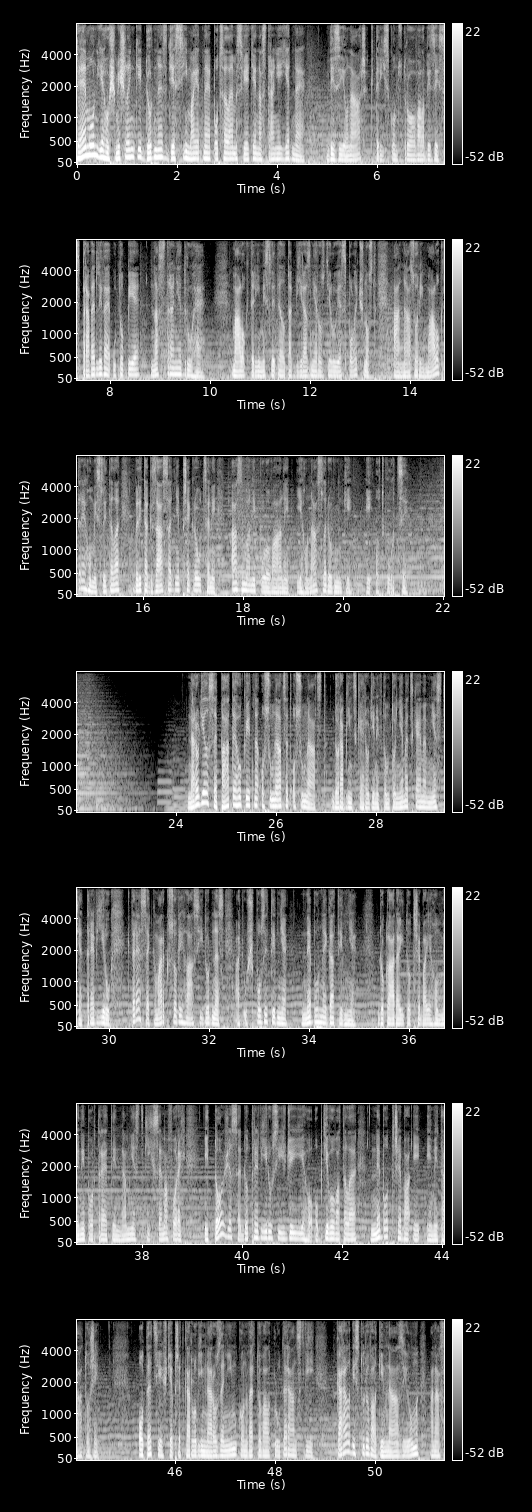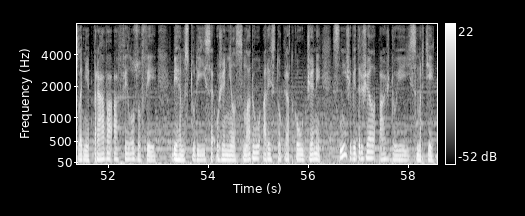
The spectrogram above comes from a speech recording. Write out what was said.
Démon jehož myšlenky dodnes děsí majetné po celém světě na straně jedné. Vizionář, který skonstruoval vizi spravedlivé utopie na straně druhé. Málo který myslitel tak výrazně rozděluje společnost a názory málo kterého myslitele byly tak zásadně překrouceny a zmanipulovány jeho následovníky i odpůrci. Narodil se 5. května 1818 do rabínské rodiny v tomto německém městě Trevíru, které se k Marxovi hlásí dodnes, ať už pozitivně nebo negativně. Dokládají to třeba jeho miniportréty na městských semaforech, i to, že se do Trevíru sjíždějí jeho obdivovatelé nebo třeba i imitátoři. Otec ještě před Karlovým narozením konvertoval k luteránství. Karel vystudoval gymnázium a následně práva a filozofii. Během studií se oženil s mladou aristokratkou Jenny, s níž vydržel až do její smrti.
